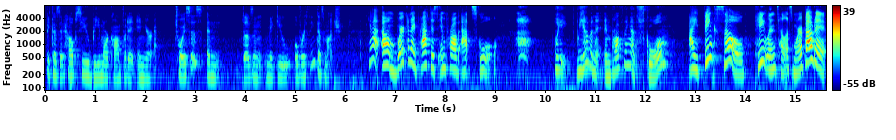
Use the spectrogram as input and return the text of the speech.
because it helps you be more confident in your choices and doesn't make you overthink as much. Yeah. Um, where can I practice improv at school? Wait, we have an improv thing at school? I think so. Kaitlyne, tell us more about it.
